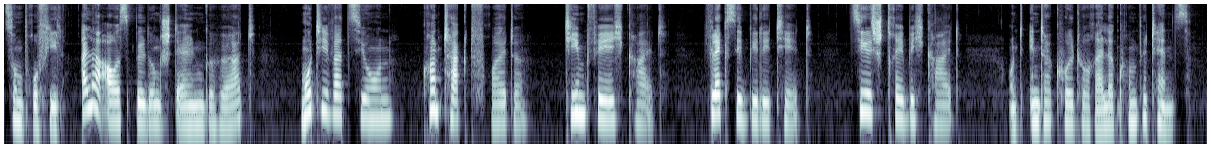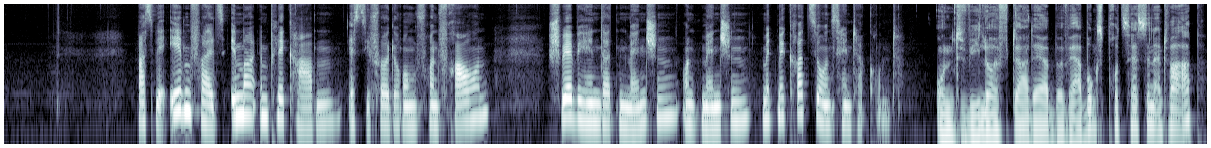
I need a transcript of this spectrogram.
Zum Profil aller Ausbildungsstellen gehört Motivation, Kontaktfreude, Teamfähigkeit, Flexibilität, Zielstrebigkeit und interkulturelle Kompetenz. Was wir ebenfalls immer im Blick haben, ist die Förderung von Frauen, schwerbehinderten Menschen und Menschen mit Migrationshintergrund. Und wie läuft da der Bewerbungsprozess in etwa ab?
